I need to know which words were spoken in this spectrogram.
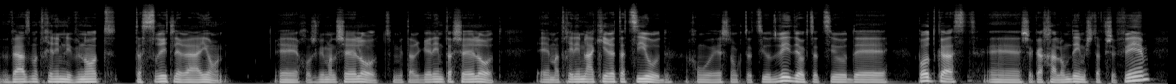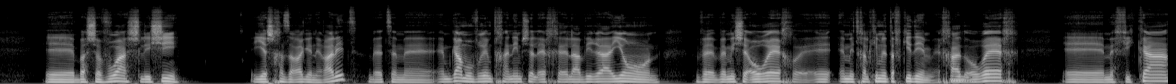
ואז מתחילים לבנות תסריט לראיון. חושבים על שאלות, מתרגלים את השאלות. אה, מתחילים להכיר את הציוד. אנחנו, יש לנו קצת ציוד וידאו, קצת ציוד אה, פודקאסט, אה, שככה לומדים, משתפשפים. אה, בשבוע השלישי יש חזרה גנרלית, בעצם אה, הם גם עוברים תכנים של איך אה, להביא ראיון, ו- ומי שעורך, אה, הם מתחלקים לתפקידים. אחד mm. עורך, מפיקה,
